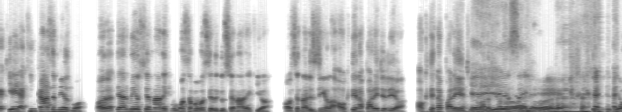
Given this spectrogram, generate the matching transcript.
aqui, aqui em casa mesmo, ó. Olha, até armei o cenário aqui, vou mostrar para vocês aqui o cenário aqui, ó. Olha o cenáriozinho lá, olha o que tem na parede ali, ó. Olha o que tem na parede. Que é isso, hein? Entendeu?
